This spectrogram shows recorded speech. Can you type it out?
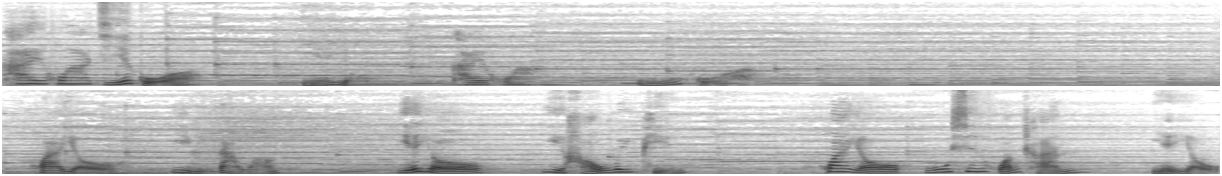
开花结果，也有开花无果。花有一米大王，也有一毫微平。花有无心黄蝉，也有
